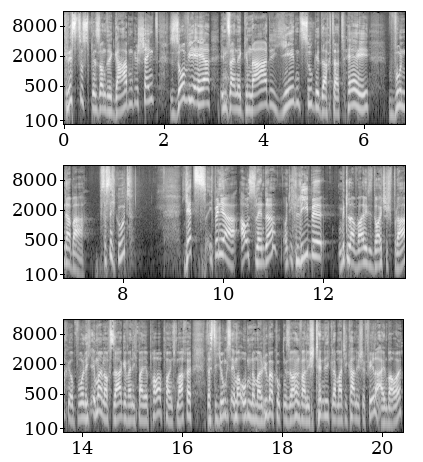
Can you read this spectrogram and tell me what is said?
Christus besondere Gaben geschenkt, so wie er in seiner Gnade jeden zugedacht hat. Hey, wunderbar. Ist das nicht gut? Jetzt, ich bin ja Ausländer und ich liebe mittlerweile die deutsche Sprache, obwohl ich immer noch sage, wenn ich meine PowerPoint mache, dass die Jungs immer oben nochmal rüber gucken sollen, weil ich ständig grammatikalische Fehler einbaue.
